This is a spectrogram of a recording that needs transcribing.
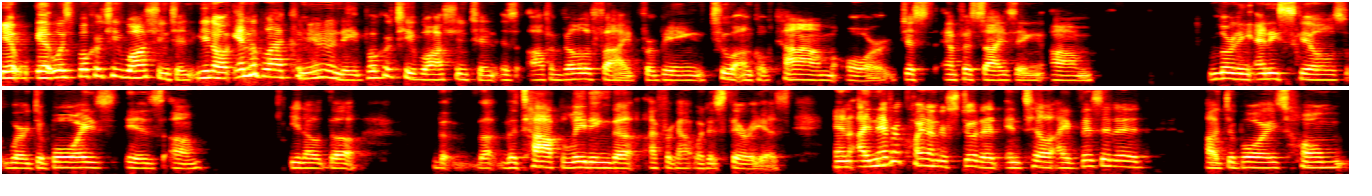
it, it was Booker T. Washington. You know, in the Black community, Booker T. Washington is often vilified for being too Uncle Tom or just emphasizing um, learning any skills, where Du Bois is, um, you know, the, the, the, the top leading the, I forgot what his theory is. And I never quite understood it until I visited uh, Du Bois' home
